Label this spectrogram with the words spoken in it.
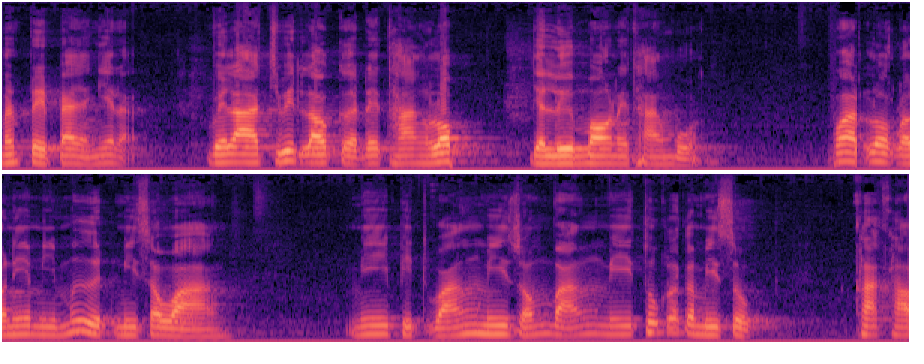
มันเปลี่ยนแปลงอย่างนี้แหละเวลาชีวิตเราเกิดในทางลบ อย่าลืมมองในทางบวก เพราะโลกเรานี้มีมืดมีสว่าง มีผิดหวัง มีสมหวัง มีทุกข์แล้วก็มีสุขคลาเคล้า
